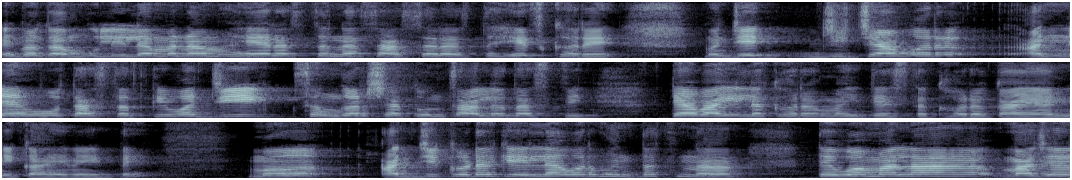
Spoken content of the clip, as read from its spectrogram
हे बघा मुलीला म्हणा माहेर असतं ना सासर असतं हेच खरंय. म्हणजे जिच्यावर अन्याय होत असतात किंवा जी संघर्षातून चालत असती त्या बाईला खरं माहिती असतं खरं काय आणि काय नाही ते. मग आजीकडं गेल्यावर म्हणतात ना तेव्हा मला माझ्या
